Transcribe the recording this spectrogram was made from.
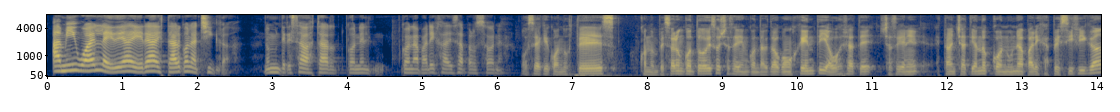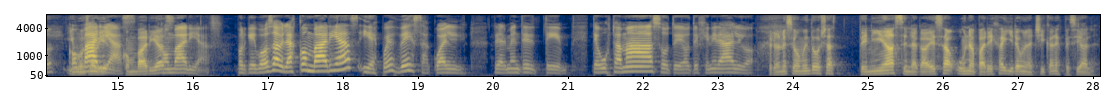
A mí igual la idea era estar con la chica. No me interesaba estar con, el, con la pareja de esa persona. O sea que cuando ustedes, cuando empezaron con todo eso, ya se habían contactado con gente y a vos ya te, ya se habían, estaban chateando con una pareja específica. Y Con vos había- varias. con varias. Con varias. Porque vos hablas con varias y después ves a cuál realmente te, te gusta más o te, o te genera algo. Pero en ese momento vos ya tenías en la cabeza una pareja y era una chica en especial.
